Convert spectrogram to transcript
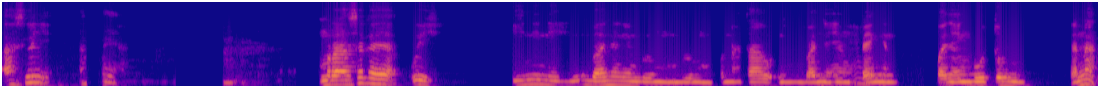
asli apa ya? Merasa kayak, wih ini nih ini banyak yang belum belum pernah tahu nih banyak yang pengen banyak yang butuh nih karena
